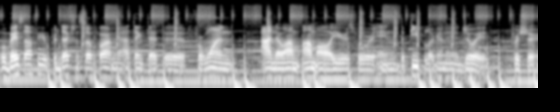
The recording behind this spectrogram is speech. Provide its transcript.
Well, based off of your production so far, man, I think that the for one, I know I'm I'm all ears for it, and the people are gonna enjoy it for sure.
